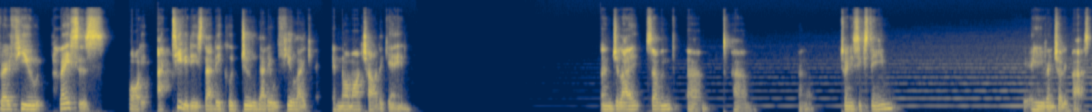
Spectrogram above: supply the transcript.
very few places or activities that they could do that they would feel like a normal child again. On July 7th, um, um, uh, 2016, he eventually passed.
